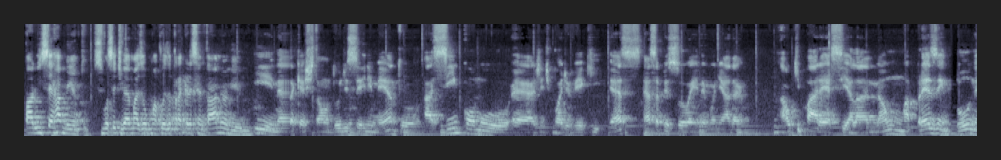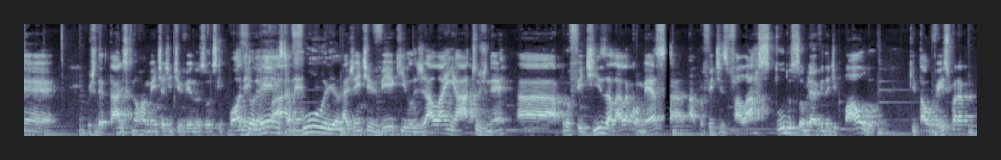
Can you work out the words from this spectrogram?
para o encerramento. Se você tiver mais alguma coisa para acrescentar, meu amigo. E nessa questão do discernimento, assim como é, a gente pode ver que essa pessoa endemoniada, ao que parece, ela não apresentou, né? Os detalhes que normalmente a gente vê nos outros que podem Violência, levar, né? fúria. A gente vê que já lá em Atos, né, a, profetisa lá, ela começa a, a profetizar, falar tudo sobre a vida de Paulo, que talvez para,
